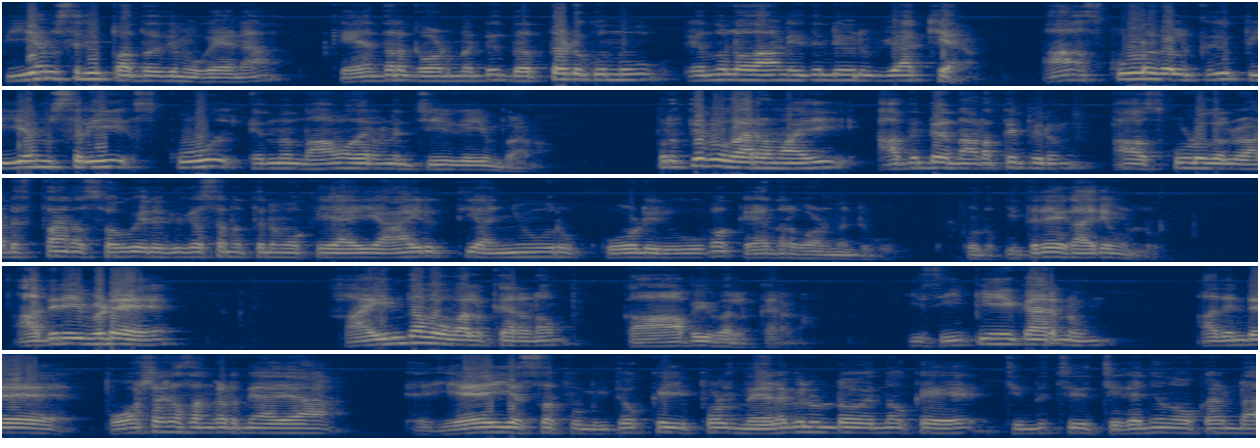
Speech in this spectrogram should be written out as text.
പി എം ശ്രീ പദ്ധതി മുഖേന കേന്ദ്ര ഗവൺമെന്റ് ദത്തെടുക്കുന്നു എന്നുള്ളതാണ് ഇതിന്റെ ഒരു വ്യാഖ്യാനം. ആ സ്കൂളുകൾക്ക് പി എം ശ്രീ സ്കൂൾ എന്ന് നാമകരണം ചെയ്യുകയും വേണം. പ്രത്യുപകാരമായി അതിന്റെ നടത്തിപ്പിനും ആ സ്കൂളുകളുടെ അടിസ്ഥാന സൗകര്യ വികസനത്തിനുമൊക്കെയായി ആയിരത്തി അഞ്ഞൂറ് കോടി രൂപ കേന്ദ്ര ഗവൺമെന്റ് കൊടുക്കും. ഇത്രയേ കാര്യമുള്ളൂ. അതിനിവിടെ ഹൈന്ദവവൽക്കരണം കാവ്യവൽക്കരണം. ഈ സി പി ഐക്കാരനും അതിന്റെ പോഷക സംഘടനയായ എ ഐ എസ് എഫും ഇതൊക്കെ ഇപ്പോൾ നിലവിലുണ്ടോ എന്നൊക്കെ ചിന്തിച്ച് ചികഞ്ഞു നോക്കേണ്ട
